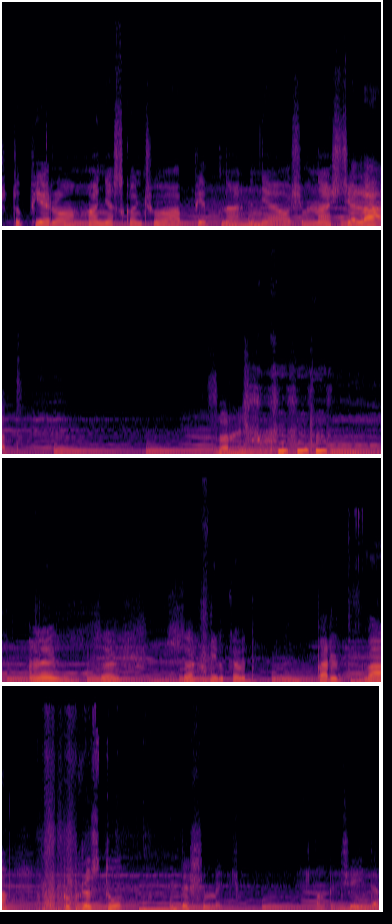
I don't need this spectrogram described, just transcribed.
że dopiero Hania skończyła 15, nie, 18 lat. Sorry. Ale za, za chwilkę part 2 po prostu idę się myć. Obycie idę.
